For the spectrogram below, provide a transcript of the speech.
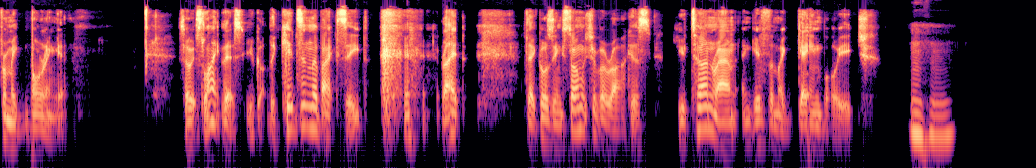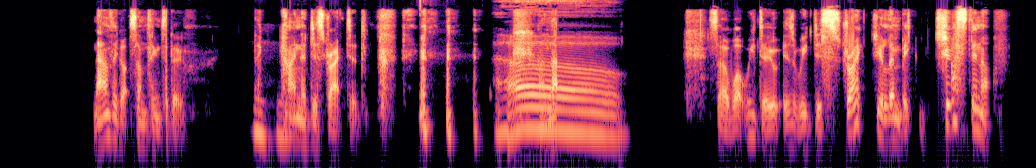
from ignoring it. So it's like this: you've got the kids in the back seat, right? They're causing so much of a ruckus. You turn around and give them a Game Boy each. hmm Now they've got something to do. hmm Kind of distracted. Oh. So what we do is we distract your limbic just enough.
